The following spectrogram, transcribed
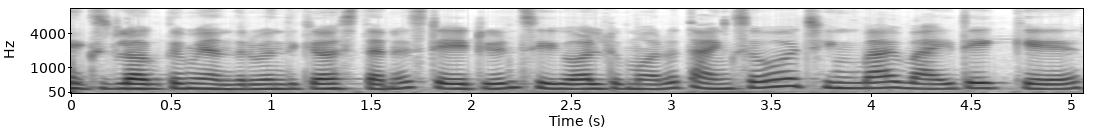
నెక్స్ట్ బ్లాగ్తో మీ అందరి ముందుకే వస్తాను. స్టేట్ యూన్ see all tomorrow thanks for watching bye bye take care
